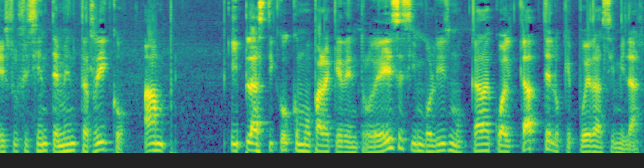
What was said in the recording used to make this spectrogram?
Es suficientemente rico, amplio y plástico como para que dentro de ese simbolismo cada cual capte lo que pueda asimilar.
